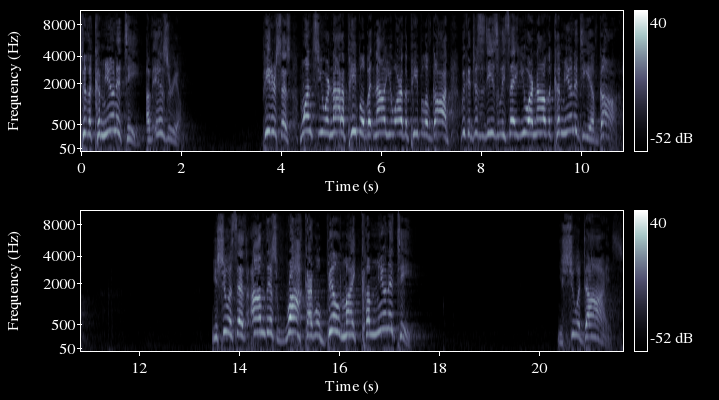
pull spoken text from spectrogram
to the community of Israel. Peter says, once you were not a people, but now you are the people of God. We could just as easily say you are now the community of God. Yeshua says, on this rock I will build my community. Yeshua dies.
